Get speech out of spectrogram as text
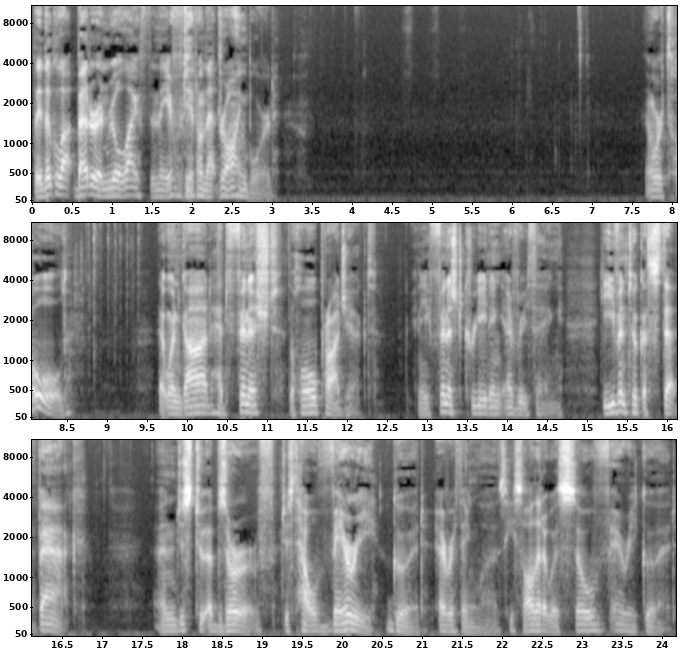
They look a lot better in real life than they ever did on that drawing board. And we're told that when God had finished the whole project and he finished creating everything, he even took a step back and just to observe just how very good everything was. He saw that it was so very good.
